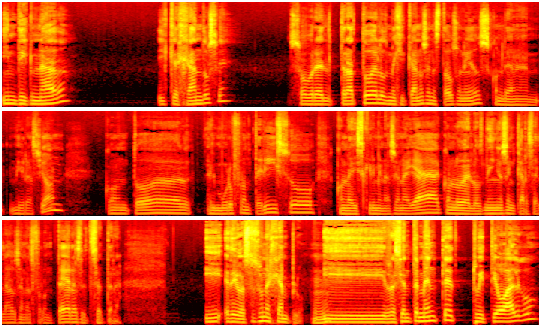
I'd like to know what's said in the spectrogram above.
indignada y quejándose sobre el trato de los mexicanos en Estados Unidos con la migración, con todo el muro fronterizo, con la discriminación allá, con lo de los niños encarcelados en las fronteras, etcétera. Y digo, eso es un ejemplo. Y recientemente tuiteó algo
